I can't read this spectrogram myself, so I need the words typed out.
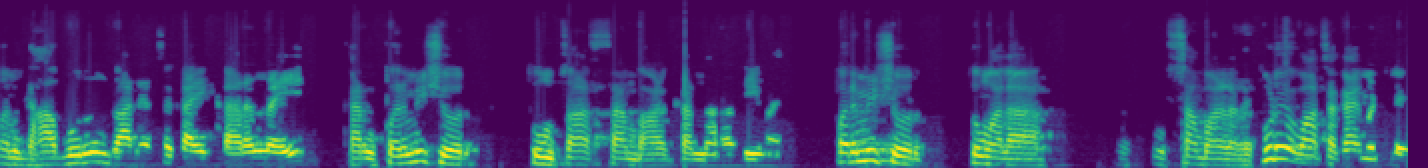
पण घाबरून जाण्याचं काही कारण नाही. कारण परमेश्वर तुमचा सांभाळ करणारा देव आहे. परमेश्वर तुम्हाला सांभाळणार आहे. पुढे वाचा काय म्हटलंय?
